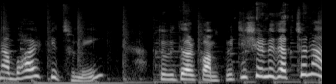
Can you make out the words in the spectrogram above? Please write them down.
না ভয় কিছু নেই। তুমি তো আর কম্পিটিশনে যাচ্ছ না।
